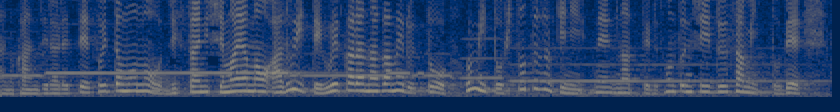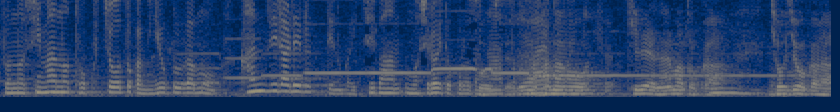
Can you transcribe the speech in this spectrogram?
あの感じられてそういったものを実際に島山を歩いて上から眺めると海と一続きに、ね、なってる。本当にシードゥサミットでその島の特徴とか魅力がもう感じられるっていうのが一番面白いところだなと、そうですよね、はい花思います。の綺麗な山とか、頂上から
